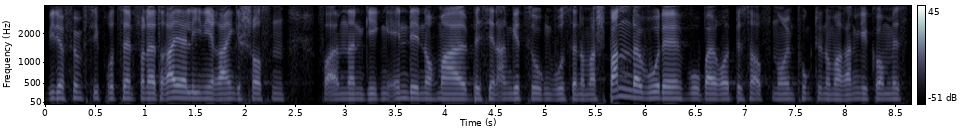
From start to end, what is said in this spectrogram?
wieder 50 Prozent von der Dreierlinie reingeschossen. Vor allem dann gegen Ende nochmal ein bisschen angezogen, wo es dann nochmal spannender wurde, wo Bayreuth bis auf neun Punkte nochmal rangekommen ist.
